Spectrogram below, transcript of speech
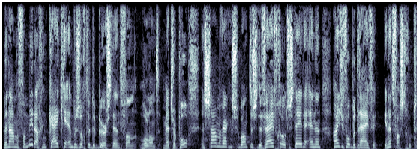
We namen vanmiddag een kijkje en bezochten de beursstand van Holland Metropol. Een samenwerkingsverband tussen de vijf grote steden en een handjevol bedrijven in het vastgoed.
